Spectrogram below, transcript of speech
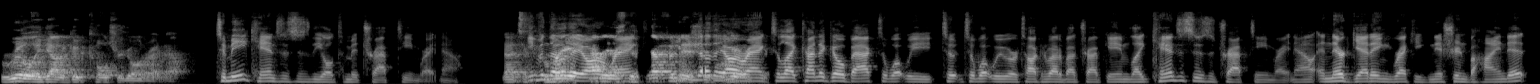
really got a good culture going right now. To me, Kansas is the ultimate trap team right now. That's even though they are ranked. The even though they are ranked, to like kind of go back to what we to, to what we were talking about about trap game. Like Kansas is a trap team right now, and they're getting recognition behind it,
